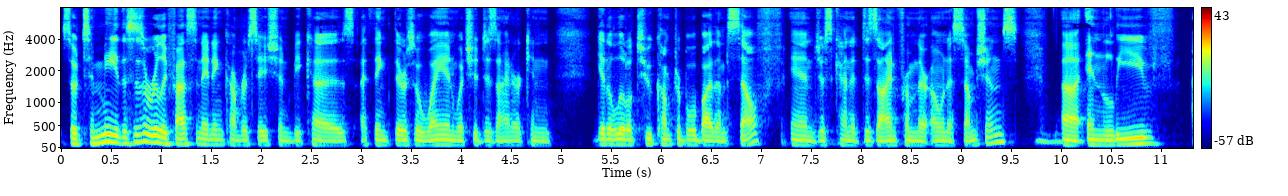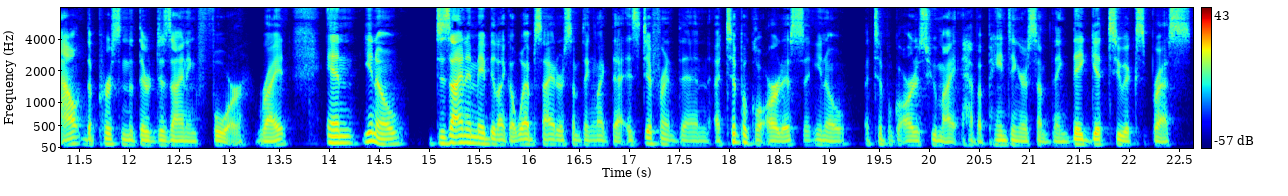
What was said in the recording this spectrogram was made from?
So to me, this is a really fascinating conversation because I think there's a way in which a designer can get a little too comfortable by themselves and just kind of design from their own assumptions mm-hmm. uh, and leave out the person that they're designing for, right? And you know, designing maybe like a website or something like that is different than a typical artist. You know, a typical artist who might have a painting or something, they get to express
